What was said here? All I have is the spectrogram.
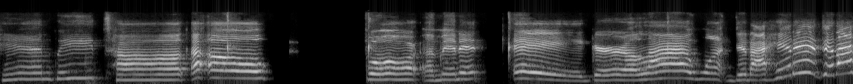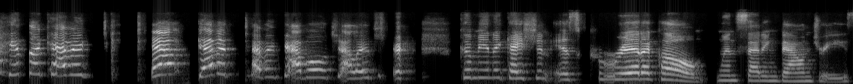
Can we talk? Uh oh, for a minute. Hey, girl, I want. Did I hit it? Did I hit the Tevin Tevin Tevin Campbell challenge? Communication is critical when setting boundaries.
